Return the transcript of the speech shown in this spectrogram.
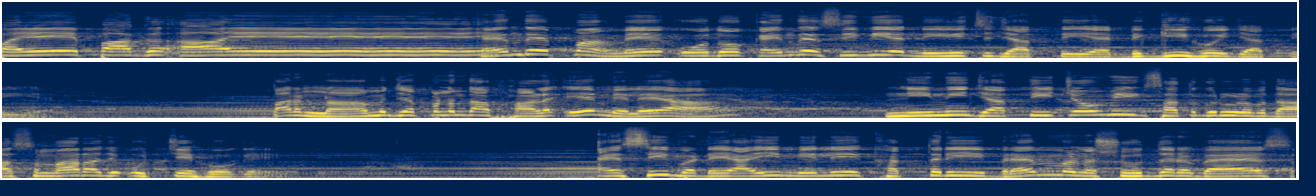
ਪਏ ਪਗ ਆਏ। ਕਹਿੰਦੇ ਭਾਵੇਂ ਉਦੋਂ ਕਹਿੰਦੇ ਸੀ ਵੀ ਇਹ ਨੀਚ ਜਾਤੀ ਹੈ ਡਿੱਗੀ ਹੋਈ ਜਾਤੀ ਹੈ। ਪਰ ਨਾਮ ਜਪਣ ਦਾ ਫਲ ਇਹ ਮਿਲਿਆ ਨੀਵੀਂ ਜਾਤੀ ਚੋਂ ਵੀ ਸਤਿਗੁਰੂ ਰਵਿਦਾਸ ਮਹਾਰਾਜ ਉੱਚੇ ਹੋ ਗਏ। ਐਸੀ ਵਡਿਆਈ ਮਿਲੀ ਖੱਤਰੀ ਬ੍ਰਾਹਮਣ ਸ਼ੂਦਰ ਵੈਸ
